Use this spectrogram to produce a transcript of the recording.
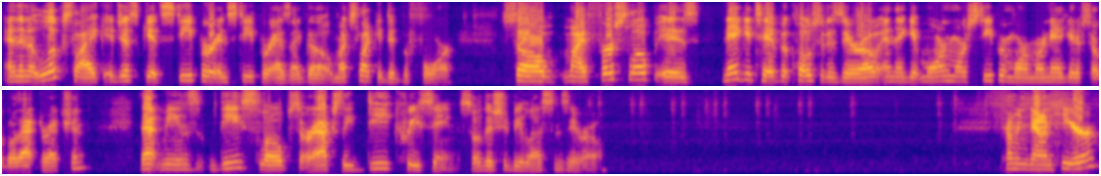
And then it looks like it just gets steeper and steeper as I go, much like it did before. So my first slope is negative, but closer to zero, and they get more and more steeper, more and more negative, so go that direction. That means these slopes are actually decreasing, so this should be less than zero. Coming down here,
